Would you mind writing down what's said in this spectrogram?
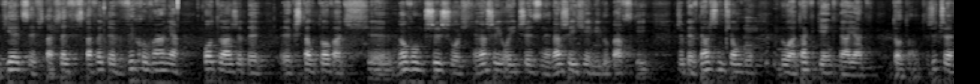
wiedzy, stafetę- wychowania po to, ażeby e, kształtować e, nową przyszłość naszej ojczyzny, naszej ziemi lubawskiej, żeby w dalszym ciągu była tak piękna jak dotąd. Życzę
